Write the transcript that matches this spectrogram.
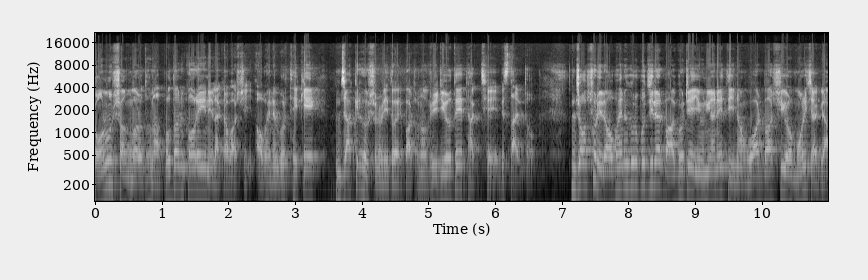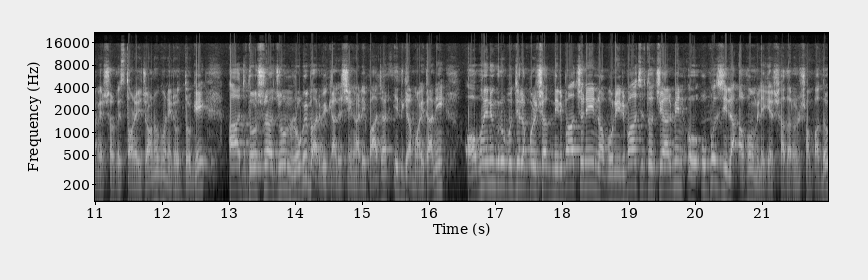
গণসংবর্ধনা প্রদান করেন এলাকাবাসী। অভয়নগর থেকে জাকির হোসেন হৃদয়ের পাঠানো ভিডিওতে থাকছে বিস্তারিত। যশোরের অভয়নগর উপজেলার বাঘটিয়া ইউনিয়নে তিন ওয়ার্ডবাসী ও মরিচা গ্রামের সর্বস্তরের জনগণের উদ্যোগে আজ দোসরা জুন রবিবার বিকালে সিঙ্গারি বাজার ঈদগাহ ময়দানে অভয়নগর উপজেলা পরিষদ নির্বাচনে নবনির্বাচিত চেয়ারম্যান ও উপজেলা আওয়ামী লীগের সাধারণ সম্পাদক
